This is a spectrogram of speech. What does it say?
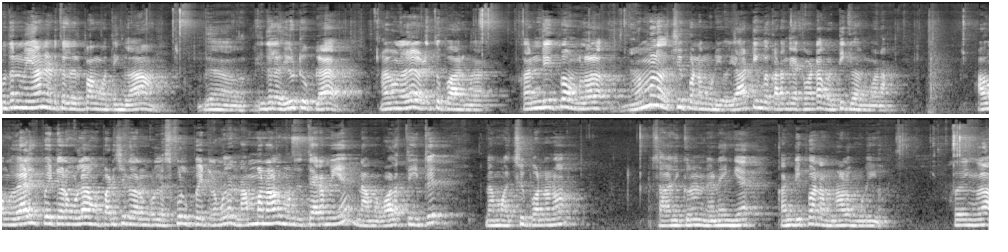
முதன்மையான இடத்துல இருப்பாங்க பார்த்தீங்களா? இதில் யூடியூப்பில் அவங்களெல்லாம் எடுத்து பாருங்கள் கண்டிப்பாக அவங்களால நம்மளும் அச்சீவ் பண்ண முடியும். யார்ட்டையும் போய் கடன் கேட்க வேண்டாம் வட்டிக்கு வாங்க வேணாம். அவங்க வேலைக்கு போயிட்டு வரவங்கள அவங்க படிச்சுட்டு வரவங்கள ஸ்கூலுக்கு போயிட்டு வரவங்கள நம்மளால முடிஞ்ச திறமையை நம்ம வளர்த்திட்டு நம்ம அச்சீவ் பண்ணணும். சாதிக்கணும்னு நினைங்க. கண்டிப்பாக நம்மளால் முடியும். சரிங்களா?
